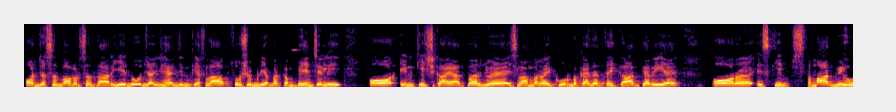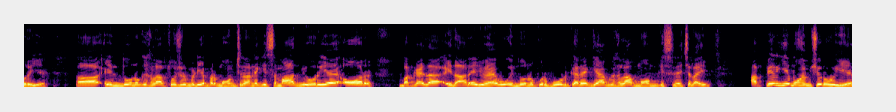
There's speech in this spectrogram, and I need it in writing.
اور جسٹس بابر ستار، یہ دو جج ہیں جن کے خلاف سوشل میڈیا پر کمپین چلی اور ان کی شکایات پر جو ہے اسلام آباد ہائی کورٹ باقاعدہ تحقیقات کر رہی ہے اور اس کی سماعت بھی ہو رہی ہے۔ ان دونوں کے خلاف سوشل میڈیا پر مہم چلانے کی سماعت بھی ہو رہی ہے اور باقاعدہ ادارے جو ہے وہ ان دونوں کو رپورٹ کریں کہ آپ کے خلاف مہم کس نے چلائی۔ اب پھر یہ مہم شروع ہوئی ہے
